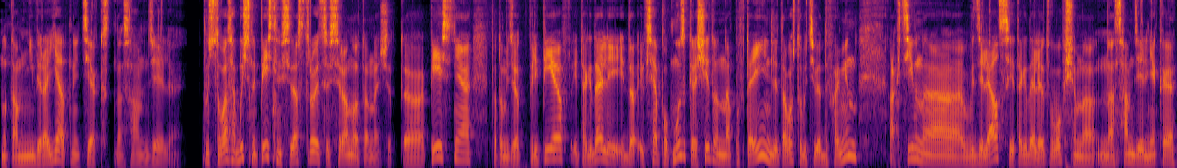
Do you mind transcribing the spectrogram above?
ну, там невероятный текст, на самом деле. Потому что у вас обычно песня всегда строится все равно, там, значит, э, песня, потом идет припев и так далее, и, и вся поп-музыка рассчитана на повторение для того, чтобы тебе дофамин активно выделялся и так далее. Это, в общем, на, на самом деле некая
